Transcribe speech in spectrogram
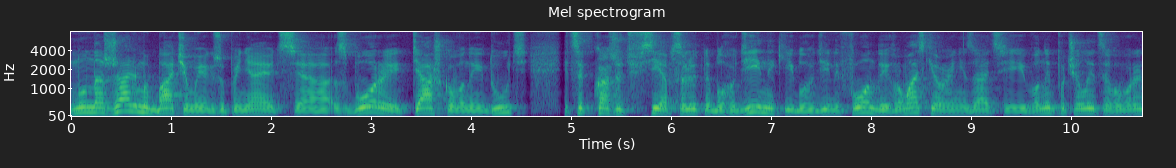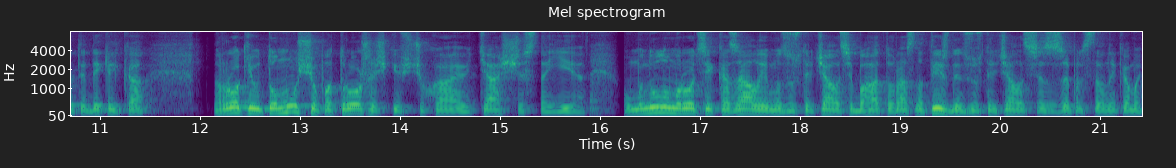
ну на жаль, ми бачимо, як зупиняються збори, тяжко вони йдуть, і це кажуть всі абсолютно благодійники, і благодійні фонди, і громадські організації. Вони почали це говорити декілька. Років тому, що потрошечки вщухають, тяжче стає. У минулому році казали, ми зустрічалися багато раз на тиждень, зустрічалися з представниками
